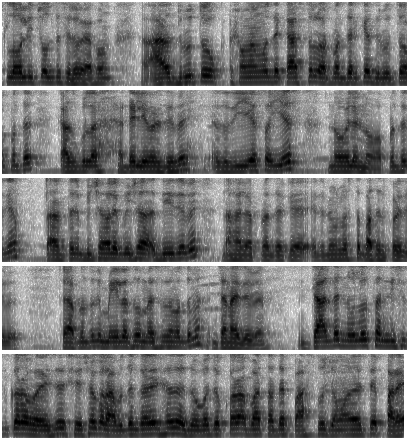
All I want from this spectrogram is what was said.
স্লোলি চলতেছিল, এখন আরও দ্রুত সময়ের মধ্যে কাজ চলো আপনাদেরকে দ্রুত আপনাদের কাজগুলো ডেলিভারি দেবে। যদি ইয়েস হয় ইয়েস নো হলে নো আপনাদেরকে তাড়াতাড়ি বিষয় হলে বিষয় দিয়ে দেবে, না হলে আপনাদেরকে এটা নুলস্থা বাতিল করে দেবে। তাই আপনাদেরকে মেইল অথবা মেসেজের মাধ্যমে জানাই দেবে যাদের নুলস্থান নিশ্চিত করা হয়েছে, সে সকল আবেদনকারীর সাথে যোগাযোগ করা বা তাদের পাসপোর্ট জমা দিতে পারে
